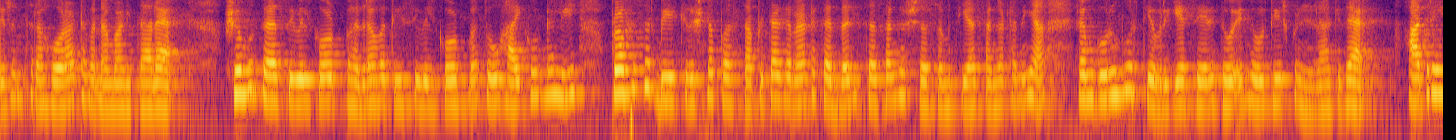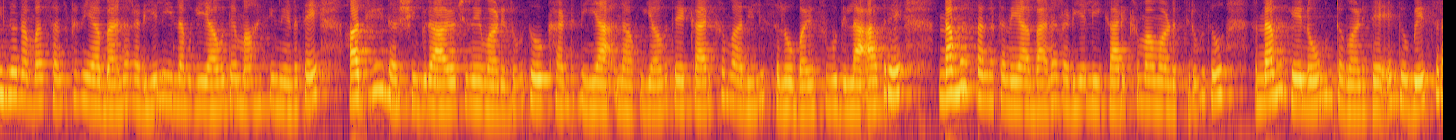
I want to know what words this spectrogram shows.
ನಿರಂತರ ಹೋರಾಟವನ್ನ ಮಾಡಿದ್ದಾರೆ. Shivamogga civil court, Bhadravathi civil court ಮತ್ತು ಹೈಕೋರ್ಟ್ನಲ್ಲಿ ಪ್ರೊಫೆಸರ್ ಬಿ. ಕೃಷ್ಣಪ್ಪ ಸ್ಥಾಪಿತ ಕರ್ನಾಟಕ ದಲಿತ ಸಂಘರ್ಷ ಸಮಿತಿಯ ಸಂಘಟನೆಯ ಎಂ. ಗುರುಮೂರ್ತಿ ಅವರಿಗೆ ಸೇರಿದ್ದು ಎಂದು ತೀರ್ಪು ನೀಡಲಾಗಿದೆ. ಆದರೆ ಇಂದು ನಮ್ಮ ಸಂಘಟನೆಯ ಬ್ಯಾನರ್ ಅಡಿಯಲ್ಲಿ ನಮಗೆ ಯಾವುದೇ ಮಾಹಿತಿ ನೀಡದೆ ಅಧ್ಯಯನ ಶಿಬಿರ ಆಯೋಜನೆ ಮಾಡಿರುವುದು ಖಂಡನೀಯ. ನಾವು ಯಾವುದೇ ಕಾರ್ಯಕ್ರಮ ನಿಲ್ಲಿಸಲು ಬಯಸುವುದಿಲ್ಲ. ಆದರೆ ನಮ್ಮ ಸಂಘಟನೆಯ ಬ್ಯಾನರ್ ಅಡಿಯಲ್ಲಿ ಕಾರ್ಯಕ್ರಮ ಮಾಡುತ್ತಿರುವುದು ನಮಗೆ ನೋವುಂಟು ಮಾಡಿದೆ ಎಂದು ಬೇಸರ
